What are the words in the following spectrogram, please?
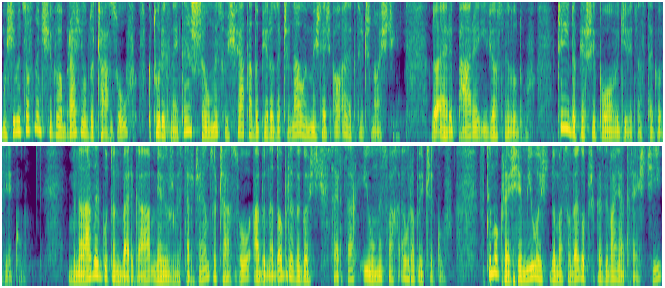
musimy cofnąć się wyobraźnią do czasów, w których najtęższe umysły świata dopiero zaczynały myśleć o elektryczności, do ery pary i wiosny ludów, czyli do pierwszej połowy XIX wieku. Wynalazek Gutenberga miał już wystarczająco czasu, aby na dobre zagościć w sercach i umysłach Europejczyków. W tym okresie miłość do masowego przekazywania treści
